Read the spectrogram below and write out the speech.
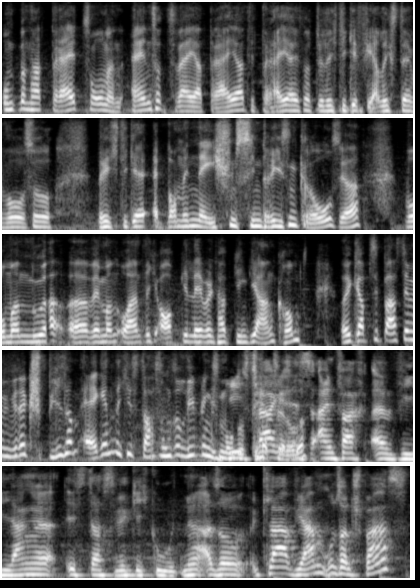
Und man hat drei Zonen. Einser, Zweier, Dreier. Die Dreier ist natürlich die gefährlichste, wo so richtige Abominations sind riesengroß, ja. Wo man nur, äh, wenn man ordentlich aufgelevelt hat, gegen die ankommt. Aber ich glaube, Sebastian, wie wir wieder gespielt haben, eigentlich ist das unser Lieblingsmodus Die Frage derzeit, oder? ist einfach, äh, wie lange ist das wirklich gut? Ne? Also klar, wir haben unseren Spaß.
